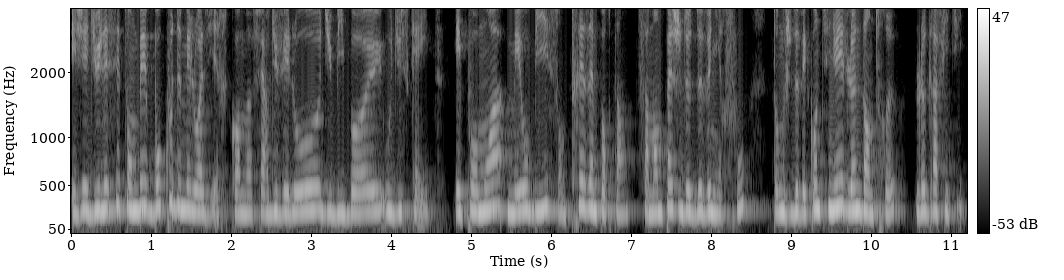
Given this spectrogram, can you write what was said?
Et j'ai dû laisser tomber beaucoup de mes loisirs, comme faire du vélo, du b-boy ou du skate. Et pour moi, mes hobbies sont très importants. Ça m'empêche de devenir fou, donc je devais continuer l'un d'entre eux, le graffiti.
